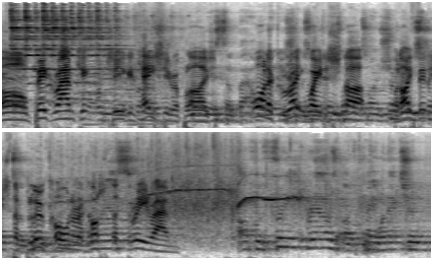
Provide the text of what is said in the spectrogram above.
Oh, big round kick from Tegan. Kacey replies. What a great way to start. But I it's the blue corner across the three rounds. After three rounds of K1 action,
